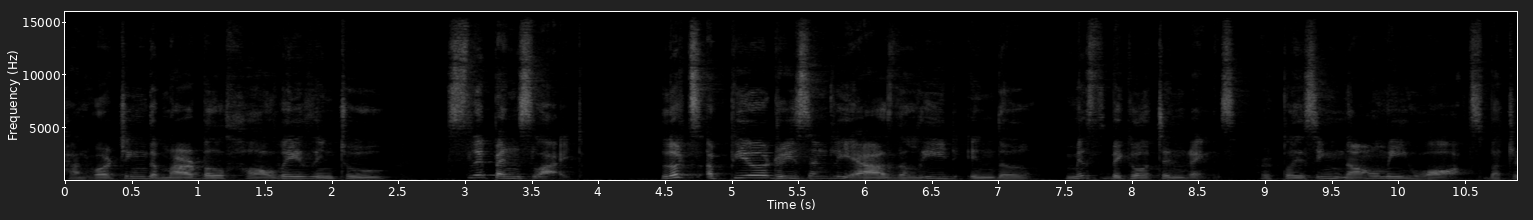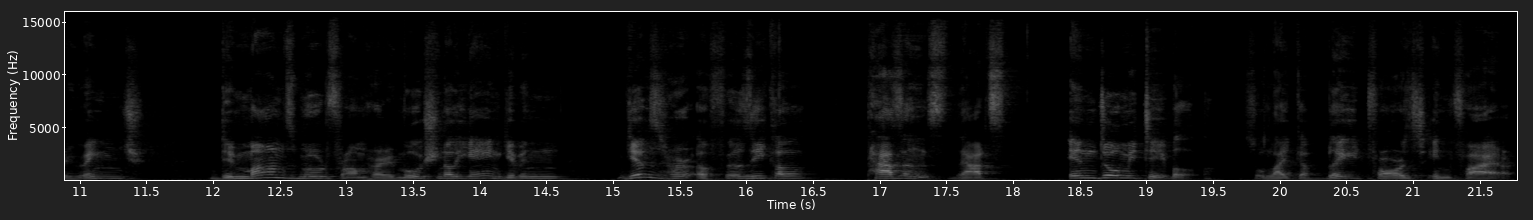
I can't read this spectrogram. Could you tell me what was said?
converting the marble hallways into slip and slide. Lutz appeared recently as the lead in the Misbegotten Rings, replacing Naomi Watts, but Revenge demands more from her emotionally and given, gives her a physical presence that's indomitable, so like a blade forged in fire.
